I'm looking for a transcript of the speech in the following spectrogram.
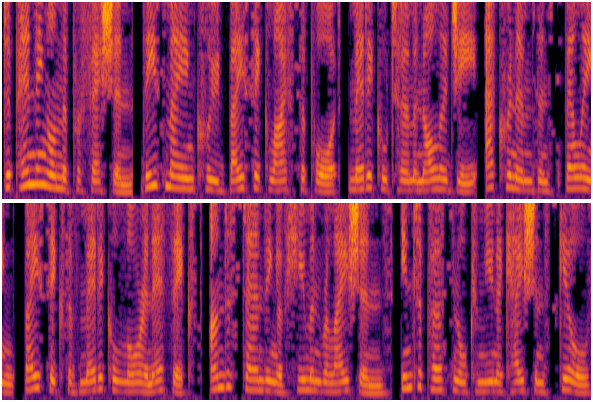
Depending on the profession, these may include basic life support, medical terminology, acronyms and spelling, basics of medical law and ethics, understanding of human relations, interpersonal communication skills,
